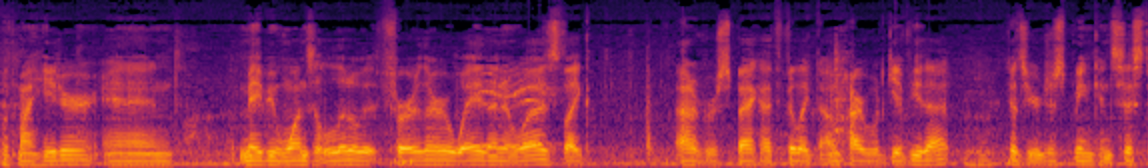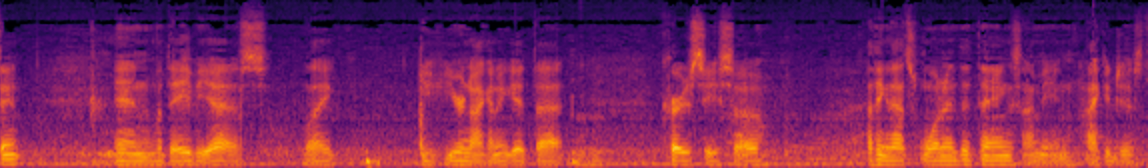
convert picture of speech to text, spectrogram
with my heater, and maybe one's a little bit further away than it was, like out of respect, I feel like the umpire would give you that mm-hmm. because you're just being consistent. And with the ABS, like you- you're not going to get that mm-hmm. courtesy. So I think that's one of the things. I mean, I could just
